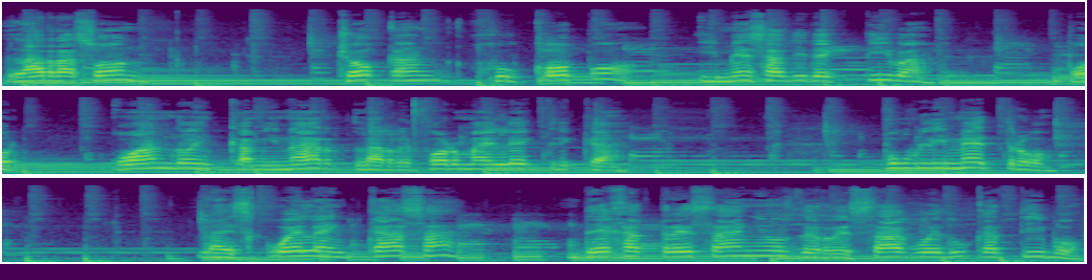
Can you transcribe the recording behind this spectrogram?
La razón. Chocan Jucopo y mesa directiva por cuándo encaminar la reforma eléctrica. Publimetro. La escuela en casa deja tres años de rezago educativo.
